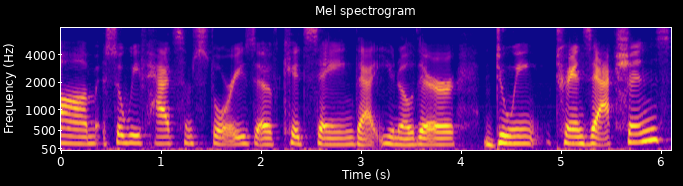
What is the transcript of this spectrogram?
Um, so we've had some stories of kids saying that, you know, they're doing transactions.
